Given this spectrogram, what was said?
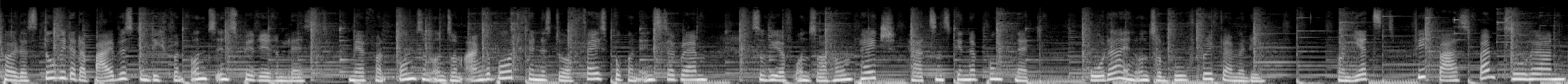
Toll, dass du wieder dabei bist und dich von uns inspirieren lässt. Mehr von uns und unserem Angebot findest du auf Facebook und Instagram sowie auf unserer Homepage herzenskinder.net oder in unserem Buch Free Family. Und jetzt viel Spaß beim Zuhören!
